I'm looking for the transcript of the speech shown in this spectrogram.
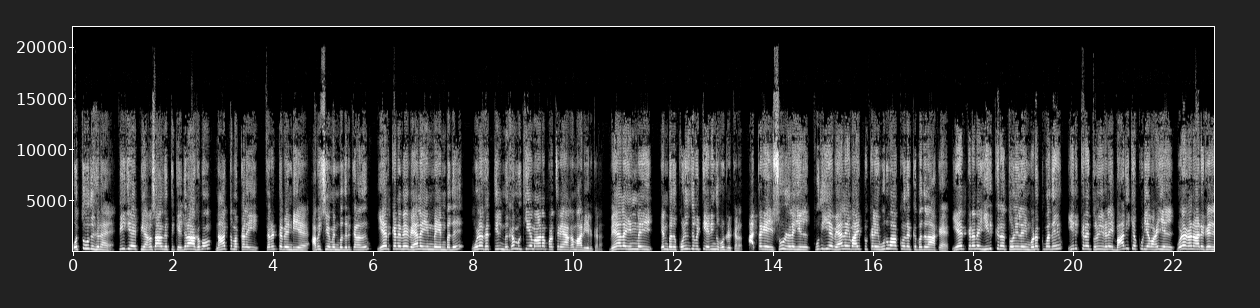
ஒத்துதுகிற பிஜேபி அரசாங்கத்துக்கு எதிராகவும் நாட்டு மக்களை திரட்ட வேண்டிய அவசியம் என்பது இருக்கிறது. ஏற்கனவே வேலையின்மை என்பது உலகத்தில் மிக முக்கியமான பிரச்சனையாக மாறியிருக்கிறது. வேலையின்மை என்பது கொழுந்துவிட்டு எரிந்து கொண்டிருக்கிறது. அத்தகைய சூழ்நிலையில் புதிய வேலை வாய்ப்புகளை உருவாக்குவதற்கு பதிலாக ஏற்கனவே இருக்கிற தொழிலை முடக்குவது இருக்கிற தொழில்களை பாதிக்கக்கூடிய வகையில் உலக நாடுகள்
